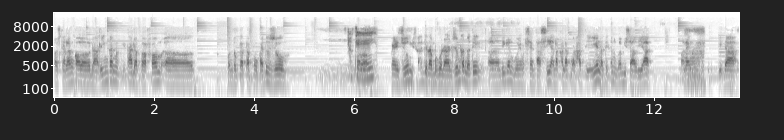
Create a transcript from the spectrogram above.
Oh, sekarang kalau daring kan kita ada platform uh, untuk tatap muka itu Zoom. Oke. Okay kayak Zoom misalnya kita menggunakan Zoom kan berarti uh, nanti kan gue yang presentasi anak-anak merhatiin nanti kan gue bisa lihat mana yang tidak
